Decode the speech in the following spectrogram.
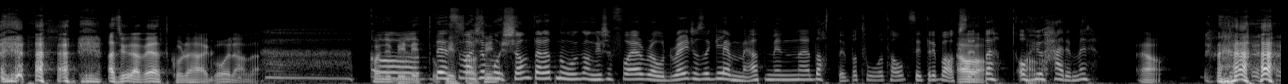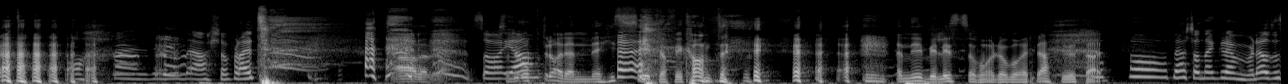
Jeg tror jeg vet hvor det her går hen. Kan du bli Og litt Det som er så morsomt, er at noen ganger så får jeg road rage, og så glemmer jeg at min eh, datter på to og et halvt sitter i baksetet, og hun hermer. Ja. Å, herregud, det er så flaut. ja, det er bra. Så Så ja. du oppdrar en hissig trafikant? en ny bilist som kommer til å gå rett ut der? Åh, det er sånn jeg glemmer det, og så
